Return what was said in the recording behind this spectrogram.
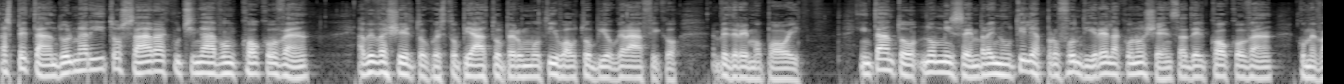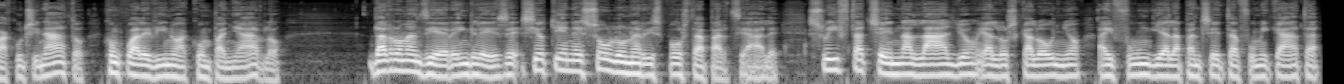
Aspettando il marito, Sara cucinava un au vin. Aveva scelto questo piatto per un motivo autobiografico, vedremo poi. Intanto non mi sembra inutile approfondire la conoscenza del au vin, come va cucinato, con quale vino accompagnarlo. Dal romanziere inglese si ottiene solo una risposta parziale. Swift accenna all'aglio e allo scalogno, ai funghi e alla pancetta affumicata.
